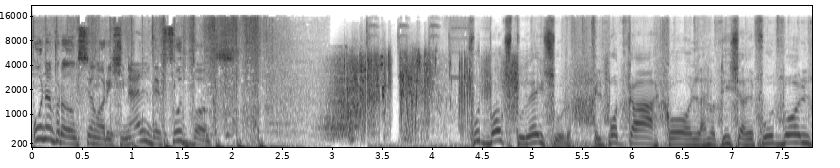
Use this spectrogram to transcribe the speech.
Una producción original de Footbox. Footbox Today Sur, el podcast con las noticias de fútbol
